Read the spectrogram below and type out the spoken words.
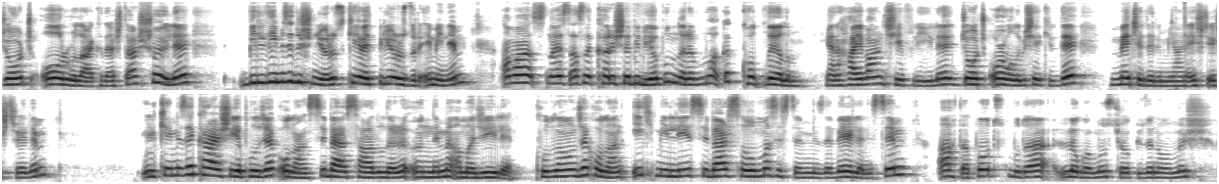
George Orwell arkadaşlar. Şöyle bildiğimizi düşünüyoruz ki evet biliyoruzdur eminim. Ama aslında karışabiliyor. Bunları muhakkak kodlayalım. Yani hayvan çiftliği ile George Orwell'ı bir şekilde match edelim yani eşleştirelim. Ülkemize karşı yapılacak olan siber saldırıları önleme amacıyla kullanılacak olan ilk milli siber savunma sistemimize verilen isim Ahtapot. Bu da logomuz çok güzel olmuş.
